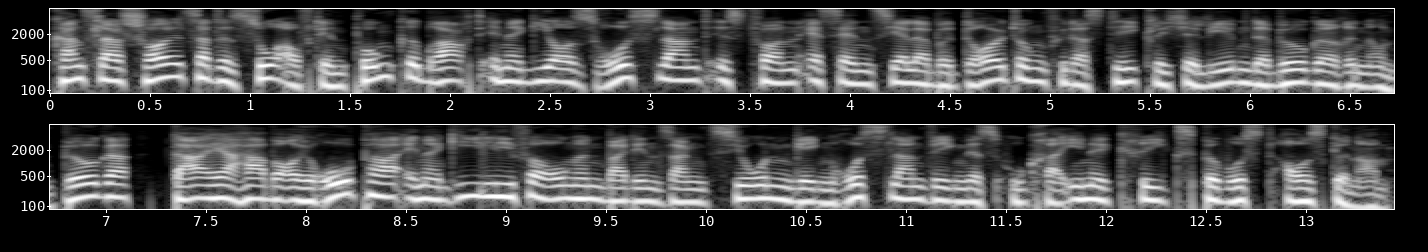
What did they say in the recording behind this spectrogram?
Kanzler Scholz hat es so auf den Punkt gebracht, Energie aus Russland ist von essentieller Bedeutung für das tägliche Leben der Bürgerinnen und Bürger. Daher habe Europa Energielieferungen bei den Sanktionen gegen Russland wegen des Ukraine-Kriegs bewusst ausgenommen.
